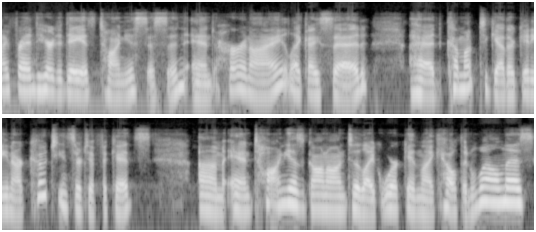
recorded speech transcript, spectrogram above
My friend here today is Tanya Sisson, and her and I, like I said, had come up together getting our coaching certificates. Um, and Tanya's gone on to like work in like health and wellness,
